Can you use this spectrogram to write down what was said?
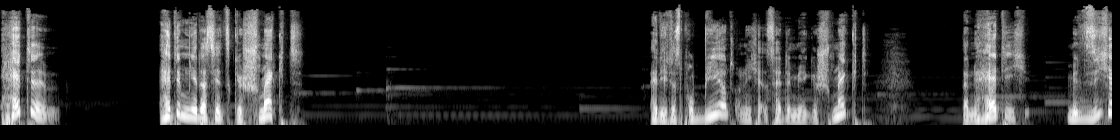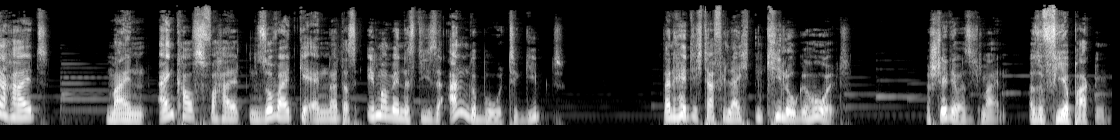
hätte, hätte mir das jetzt geschmeckt, hätte ich das probiert und ich, es hätte mir geschmeckt, dann hätte ich mit Sicherheit mein Einkaufsverhalten so weit geändert, dass immer wenn es diese Angebote gibt, dann hätte ich da vielleicht ein Kilo geholt. Versteht ihr, was ich meine? Also vier Packen.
